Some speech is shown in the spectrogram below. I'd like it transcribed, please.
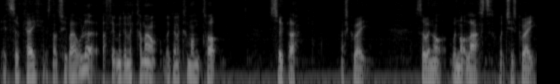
It's okay. It's not too bad. Well look I think we're going to come out. We're going to come on top. Super. That's great. So we're not we're not last which is great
